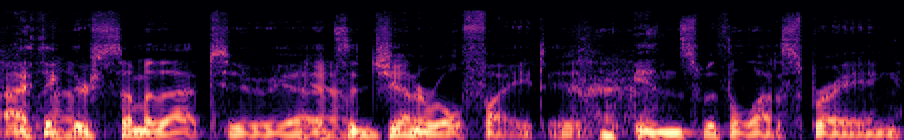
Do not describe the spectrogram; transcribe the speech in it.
I think uh, there's some of that too. Yeah, yeah. it's a general fight. It ends with a lot of spraying,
